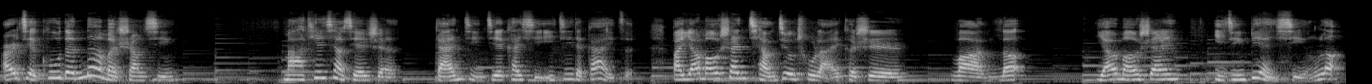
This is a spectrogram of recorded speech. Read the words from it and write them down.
而且哭得那么伤心。马天笑先生赶紧揭开洗衣机的盖子，把羊毛衫抢救出来，可是晚了，羊毛衫已经变形了。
